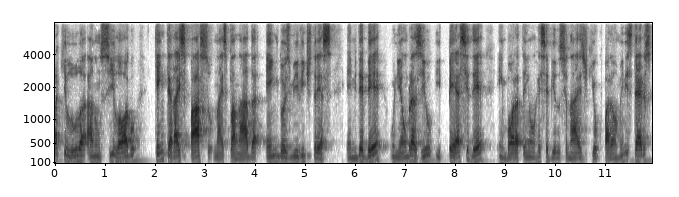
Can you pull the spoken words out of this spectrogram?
para que Lula anuncie logo quem terá espaço na esplanada em 2023. MDB, União Brasil e PSD, embora tenham recebido sinais de que ocuparão ministérios,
